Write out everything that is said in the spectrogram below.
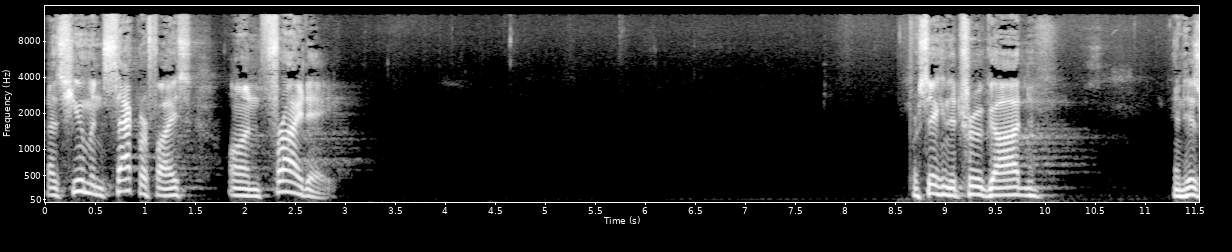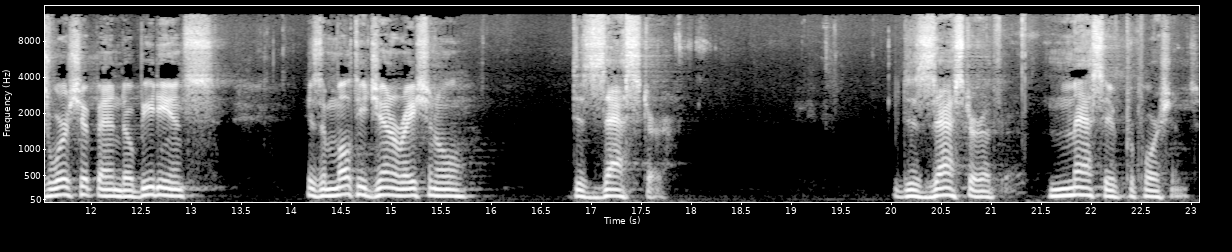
as human sacrifice on Friday. Forsaking the true God and his worship and obedience is a multi generational disaster. Disaster of massive proportions.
